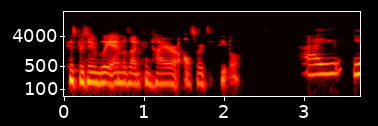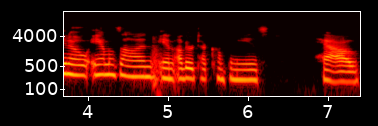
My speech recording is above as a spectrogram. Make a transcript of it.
because presumably amazon can hire all sorts of people. I you know amazon and other tech companies have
